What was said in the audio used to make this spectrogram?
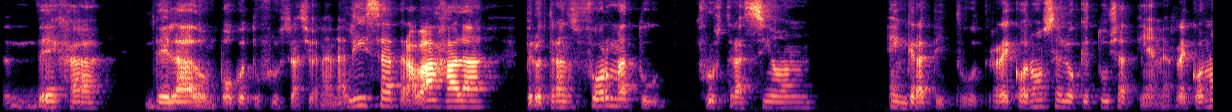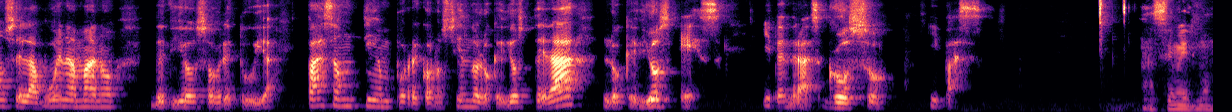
deja de lado un poco tu frustración. Analiza, trabájala, pero transforma tu frustración en gratitud. Reconoce lo que tú ya tienes. Reconoce la buena mano de Dios sobre tu vida. Pasa un tiempo reconociendo lo que Dios te da, lo que Dios es, y tendrás gozo y paz. Así mismo,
